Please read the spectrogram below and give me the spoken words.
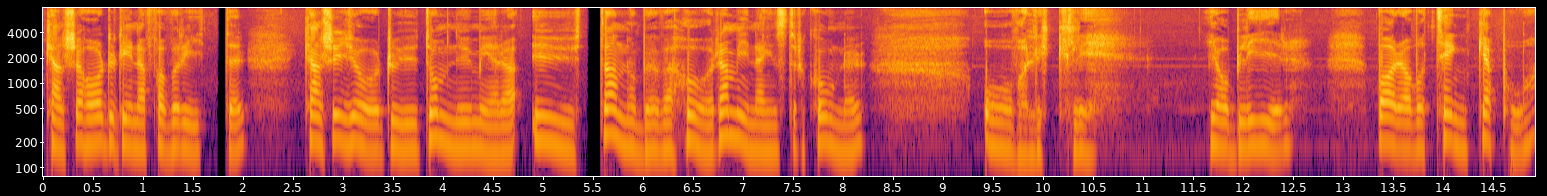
Kanske har du dina favoriter. Kanske gör du dem numera utan att behöva höra mina instruktioner. Åh, vad lycklig jag blir bara av att tänka på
